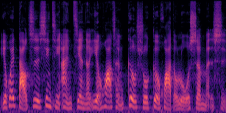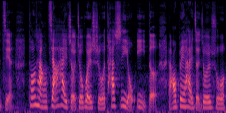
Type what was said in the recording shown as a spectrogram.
也会导致性侵案件呢演化成各说各话的罗生门事件。通常加害者就会说他是有意的，然后被害者就会说，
